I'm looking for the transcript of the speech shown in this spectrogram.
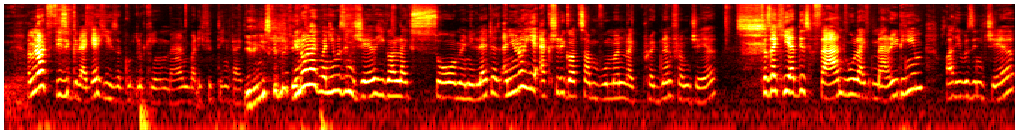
I Yeah. mean, not physically. I get he's a good-looking man, but if you think like, you think he's good looking? you know, like when he was in jail, he got like so many letters, and you know, he actually got some woman like pregnant from jail. Cause like he had this fan who like married him while he was in jail,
